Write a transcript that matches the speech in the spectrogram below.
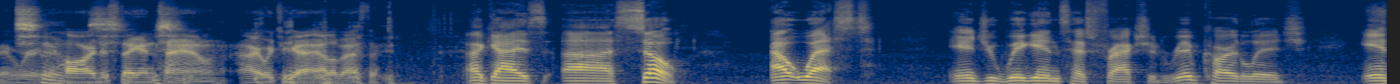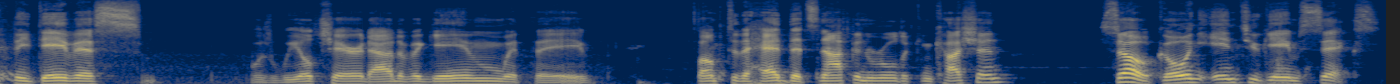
Been really hard to stay in town. All right, what you got, Alabaster? All right, guys. Uh, so, out west, Andrew Wiggins has fractured rib cartilage. Anthony Davis was wheelchaired out of a game with a bump to the head that's not been ruled a concussion. So, going into game six,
